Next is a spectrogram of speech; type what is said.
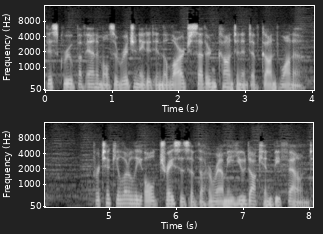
this group of animals originated in the large southern continent of Gondwana. Particularly old traces of the Haramiyida can be found.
